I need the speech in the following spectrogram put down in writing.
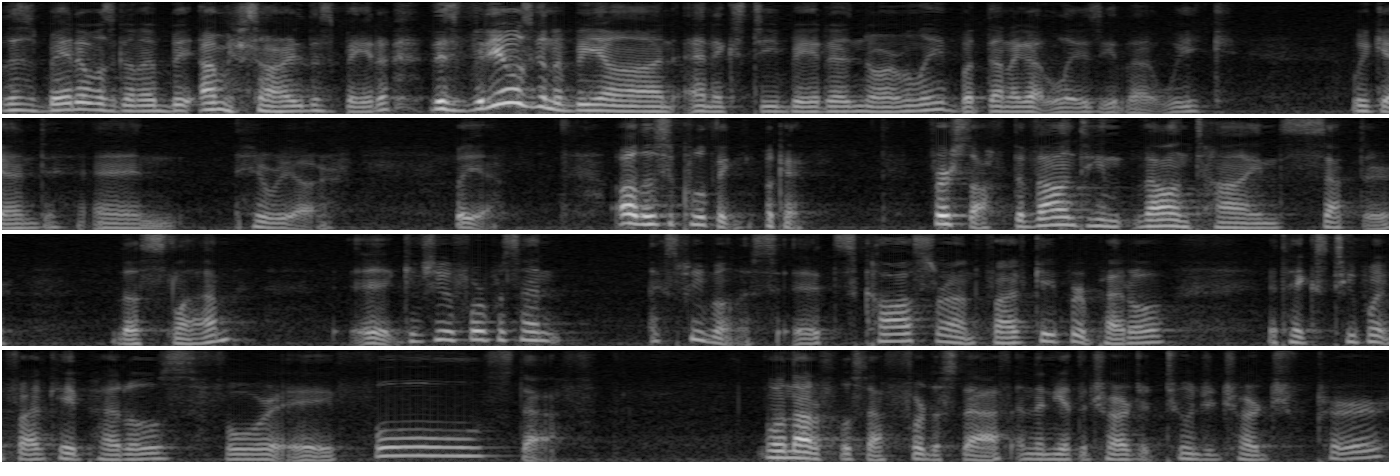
this beta was gonna be, I'm sorry, this beta, this video was gonna be on NXT beta normally, but then I got lazy that week, weekend, and here we are. But yeah, oh, there's a cool thing. Okay, first off, the Valentine Valentine's scepter, the slam it gives you a 4% XP bonus. It costs around 5k per petal. It takes 2.5k petals for a full staff. Well, not a full staff, for the staff. And then you have to charge it 200 charge per,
